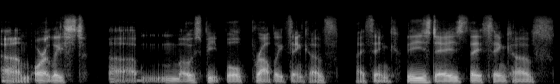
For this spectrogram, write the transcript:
um, or at least um, most people probably think of. I think these days they think of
